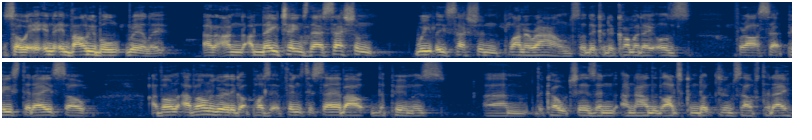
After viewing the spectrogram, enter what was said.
so in, invaluable, really. And, and, and they changed their session, weekly session plan around so they could accommodate us for our set piece today. So I've only, I've only really got positive things to say about the Pumas, um, the coaches, and, and how the lads conducted themselves today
